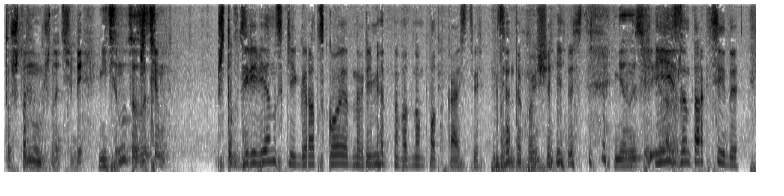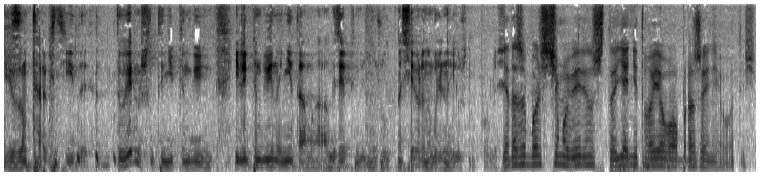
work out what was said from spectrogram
то, что нужно тебе. Не тянуться за тем, чтобы деревенский и городской одновременно в одном подкасте. Где такое еще есть? Не, ну, и из Антарктиды. Из Антарктиды. Ты уверен, что ты не пингвин? Или пингвины не там, а где пингвины живут? На Северном или на Южном полюсе? Я даже больше чем уверен, что я не твое воображение. Вот еще.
